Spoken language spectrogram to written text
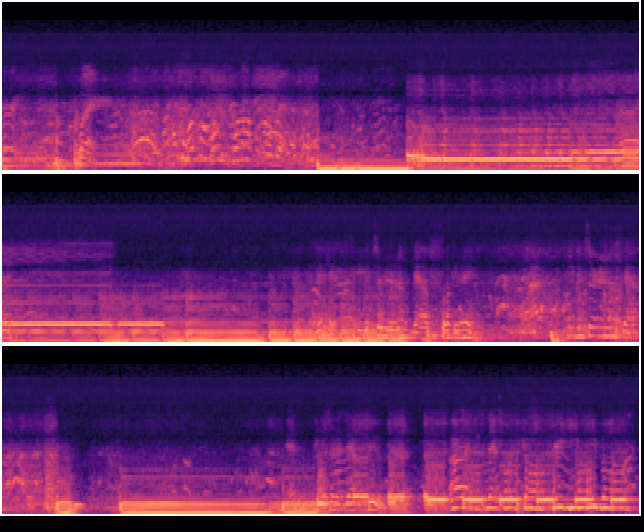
What? Hey, you can turn it up now, fucking hey. You can turn it up now. And we can turn it down too. Alright, this next one is called Freaky People.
